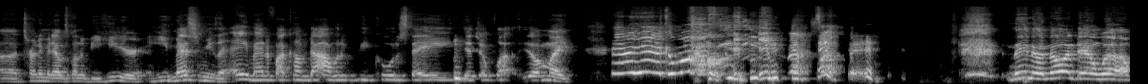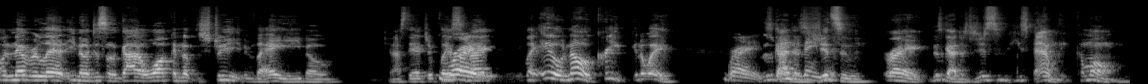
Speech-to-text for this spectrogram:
a tournament that was going to be here. And he messaged me like, "Hey man, if I come down, would it be cool to stay at your place?" You know, I'm like, "Hell yeah, come on!" you know, knowing damn well I would never let you know just a guy walking up the street and he was like, "Hey, you know, can I stay at your place Right. tonight?" Like, ew, no, creep, get away. right. This guy does jitsu, right? This guy does jitsu. He's family. Come on,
